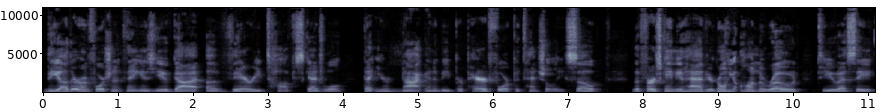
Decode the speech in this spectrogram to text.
the other unfortunate thing is you've got a very tough schedule that you're not going to be prepared for potentially. So the first game you have, you're going on the road to USC.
